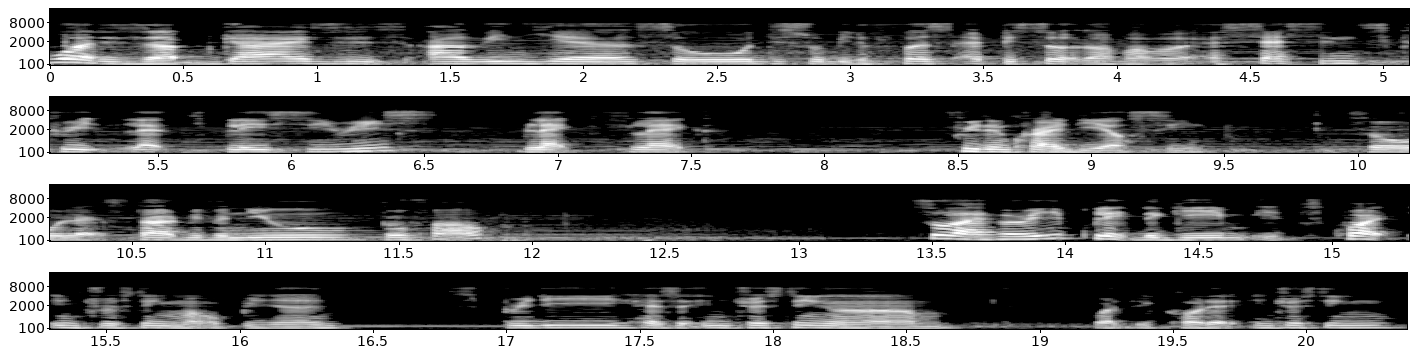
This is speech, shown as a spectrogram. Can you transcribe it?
What is up guys, it's Arvin here. So this will be the first episode of our Assassin's Creed Let's Play series, Black Flag Freedom Cry DLC. So let's start with a new profile. So I've already played the game, it's quite interesting in my opinion. It's pretty, has an interesting, um, what do you call it, interesting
